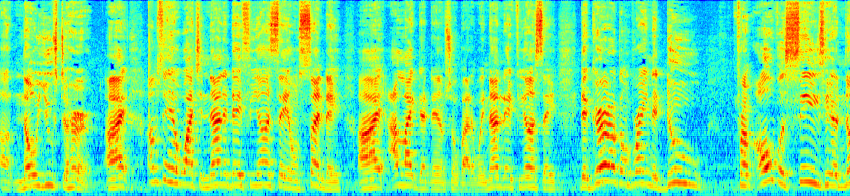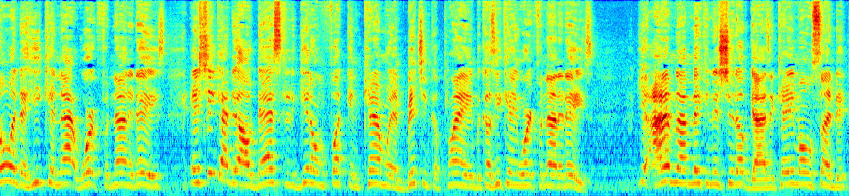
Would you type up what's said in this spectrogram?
uh, no use to her. All right. I'm sitting here watching 90 Day Fiance on Sunday. All right. I like that damn show, by the way. 90 Day Fiance. The girl gonna bring the dude from overseas here knowing that he cannot work for 90 days. And she got the audacity to get on fucking camera and bitch and complain because he can't work for 90 days. Yeah, I am not making this shit up, guys. It came on Sunday.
